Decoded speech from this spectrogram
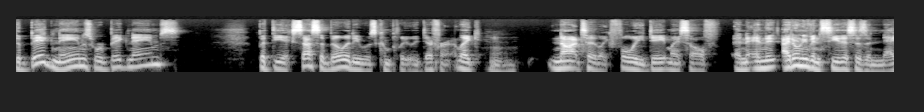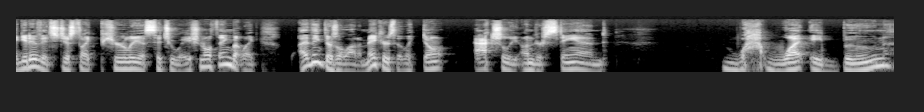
the big names were big names but the accessibility was completely different like hmm not to like fully date myself and and it, i don't even see this as a negative it's just like purely a situational thing but like i think there's a lot of makers that like don't actually understand wh- what a boon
